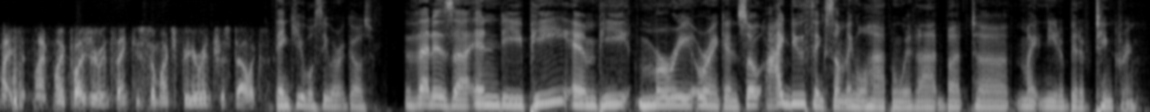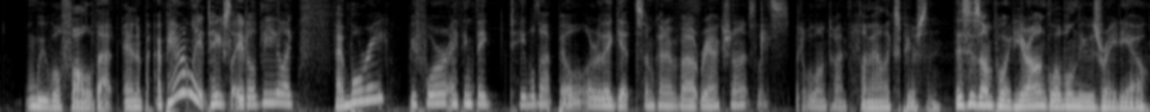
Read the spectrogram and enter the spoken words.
My, my, my pleasure, and thank you so much for your interest, Alex. Thank you. We'll see where it goes. That is uh, NDP MP Murray Rankin. So I do think something will happen with that, but uh, might need a bit of tinkering. We will follow that. And apparently it takes, it'll be like February before I think they table that bill or they get some kind of uh, reaction on it. So that's a bit of a long time. I'm Alex Pearson. This is On Point here on Global News Radio.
